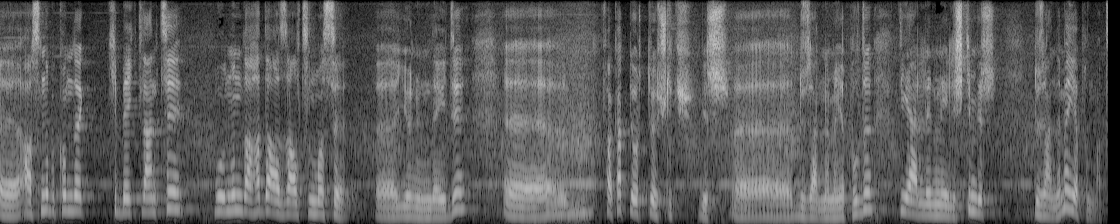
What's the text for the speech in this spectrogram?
Ee, aslında bu konudaki beklenti bunun daha da azaltılması e, yönündeydi. E, fakat dörtte üçlük bir e, düzenleme yapıldı. Diğerlerine ilişkin bir düzenleme yapılmadı.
